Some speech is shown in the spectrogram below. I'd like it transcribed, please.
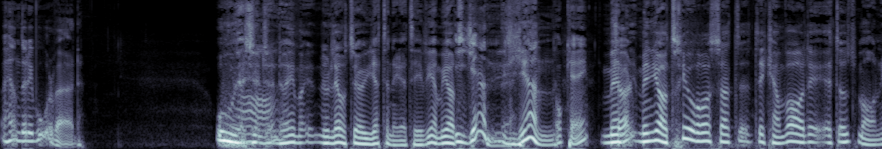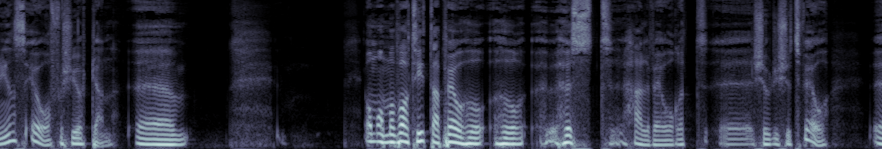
Vad händer i vår värld? Oh, Ja. känner, nu, är nu låter jag ju jättenegativ igen. Men jag, Igen? igen. Okej, kör. Men, men jag tror också att det kan vara ett utmaningens år för kyrkan. Ehm, om, om man bara tittar på hur, hur hösthalvåret eh, 2022 eh,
